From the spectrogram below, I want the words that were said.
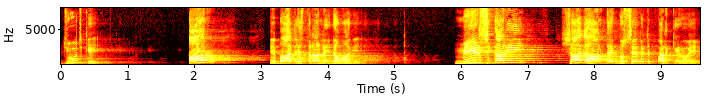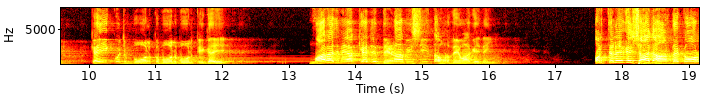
ਜੂਝ ਕੇ। ਔਰ ਇਹ ਬਾਜ ਇਸ ਤਰ੍ਹਾਂ ਨਹੀਂ ਦਵਾਂਗੇ। ਮੀਰ ਸ਼ਿਕਾਰੀ ਸ਼ਾਹਜਹਾਨ ਦੇ ਗੁੱਸੇ ਵਿੱਚ ਭੜਕੇ ਹੋਏ, ਕਈ ਕੁਝ ਬੋਲ ਕਬੋਲ ਬੋਲ ਕੇ ਗਏ। ਮਹਾਰਾਜ ਨੇ ਆਖਿਆ, ਜੇ ਦੇਣਾ ਵੀ ਸੀ ਤਾਂ ਹੁਣ ਦੇਵਾਂਗੇ ਨਹੀਂ। ਔਰ ਚਲੇ ਗਏ ਸ਼ਾਹਜਹਾਨ ਦੇ ਕੌਰ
